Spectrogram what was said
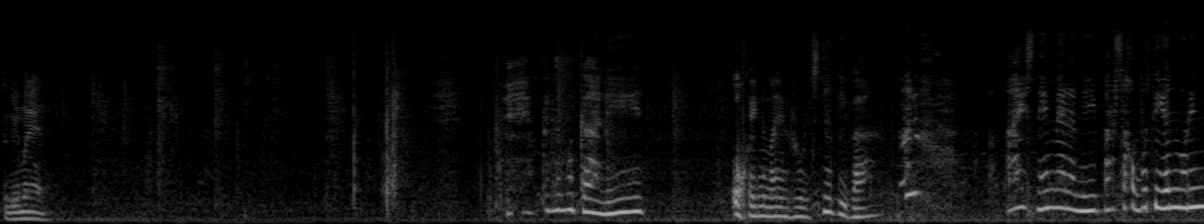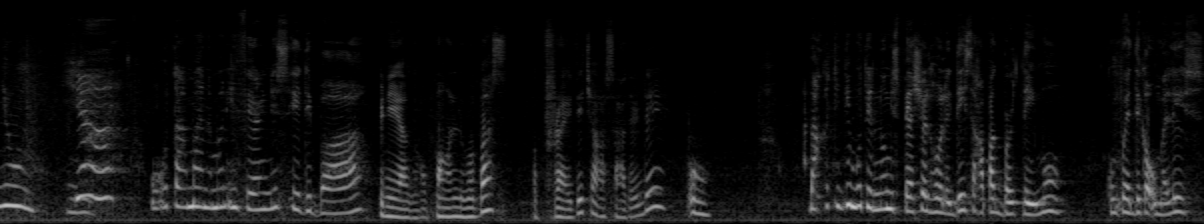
Tuloy mo na yan. Huwag ka na magalit. Okay naman yung rules niya, di ba? Ano? Ayos na yun, Melanie. Para sa kabutihan mo rin yun. Yeah. Oo, tama naman in fairness eh, di ba? Pinayagan ko pa nga lumabas. Pag Friday tsaka Saturday. Oh. Bakit hindi mo tinanong yung special holiday sa kapag birthday mo? Kung pwede ka umalis.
